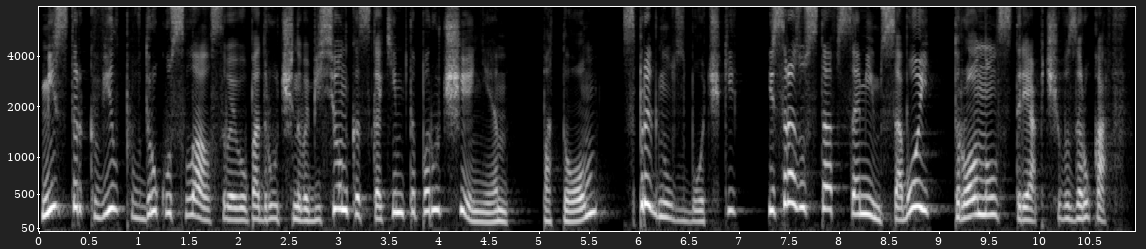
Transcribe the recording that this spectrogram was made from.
мистер Квилп вдруг услал своего подручного бесенка с каким-то поручением, потом спрыгнул с бочки и, сразу став самим собой, тронул стряпчиво за рукав.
